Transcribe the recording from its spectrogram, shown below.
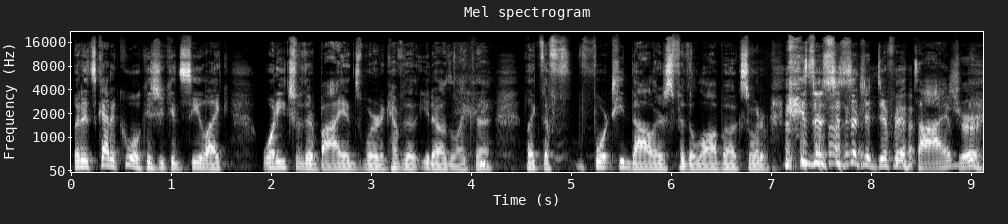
But it's kind of cool because you can see like what each of their buy-ins were to cover the you know the, like the like the fourteen dollars for the law books or whatever because it's just such a different time. Sure.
